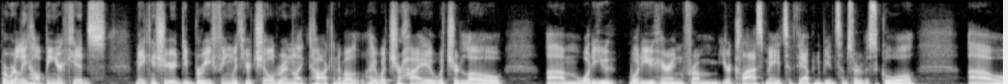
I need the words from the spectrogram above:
But really helping your kids, making sure you're debriefing with your children, like talking about, hey, what's your high, what's your low? Um, what are you what are you hearing from your classmates if they happen to be in some sort of a school? Uh,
